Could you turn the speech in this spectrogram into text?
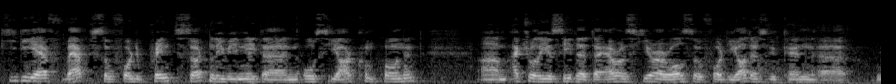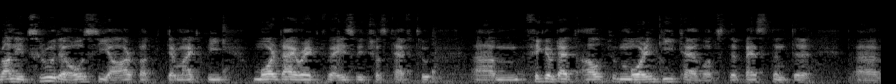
PDF web. So for the print, certainly we need an OCR component. Um, actually, you see that the arrows here are also for the others. You can uh, run it through the OCR, but there might be more direct ways. We just have to um, figure that out more in detail, what's the best and the uh,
